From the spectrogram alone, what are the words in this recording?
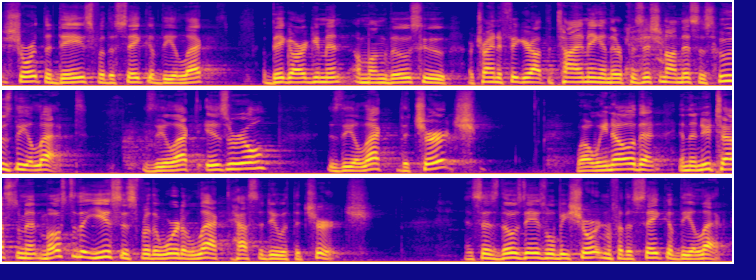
short the days for the sake of the elect. A big argument among those who are trying to figure out the timing and their position on this is who's the elect? Is the elect Israel? Is the elect the church? Well, we know that in the New Testament, most of the uses for the word elect has to do with the church and says those days will be shortened for the sake of the elect.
